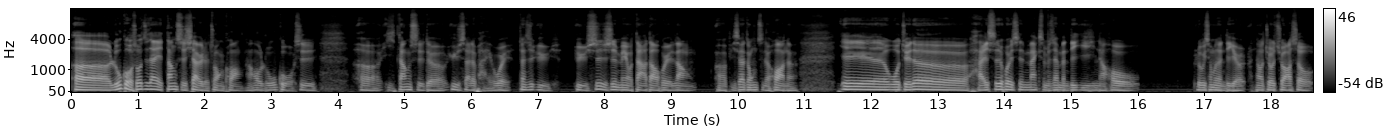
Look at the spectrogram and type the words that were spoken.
呃，如果说是在当时下雨的状况，然后如果是呃以当时的预赛的排位，但是雨雨势是没有大到会让呃比赛终止的话呢，也我觉得还是会是 Maximus 他们第一，然后 Lewis Hamilton 第二，然后就抓手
